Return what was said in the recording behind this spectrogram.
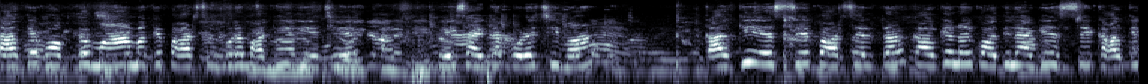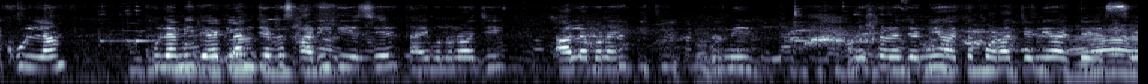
কালকে ভক্ত মা আমাকে পার্সেল করে পাঠিয়ে দিয়েছে। এই শাড়িটা পরেছি মা। কালকে এসছে পার্সেলটা কালকে নয় কদিন আগে এসছে। কালকে খুললাম। খুলে আমি দেখলাম যে শাড়ি দিয়েছে। তাই মনে হয় যে তাহলে মনে হয় তুমি অনুষ্ঠানের জন্য হয়তো পড়ার জন্য হয়তো এসছে।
